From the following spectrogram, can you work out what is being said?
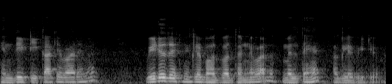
हिंदी टीका के बारे में। वीडियो देखने के लिए बहुत बहुत धन्यवाद। मिलते हैं अगले वीडियो में।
